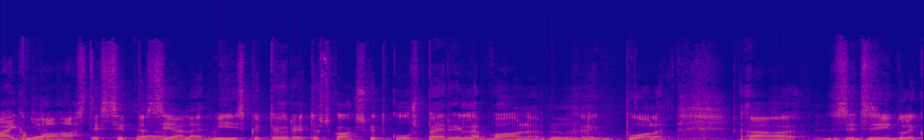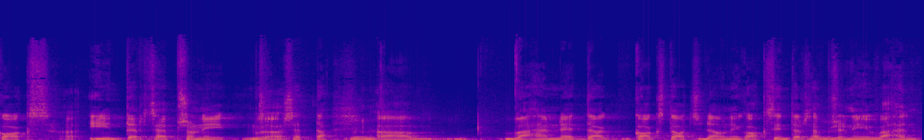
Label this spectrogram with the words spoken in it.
aika Joo. pahasti sitten Joo. siellä, että 50 yritys, 26 perille vaan mm. puolet. Äh, siinä tuli kaksi interceptionia myös, että mm. äh, vähän, että kaksi touchdownia, kaksi interceptionia, mm. vähän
